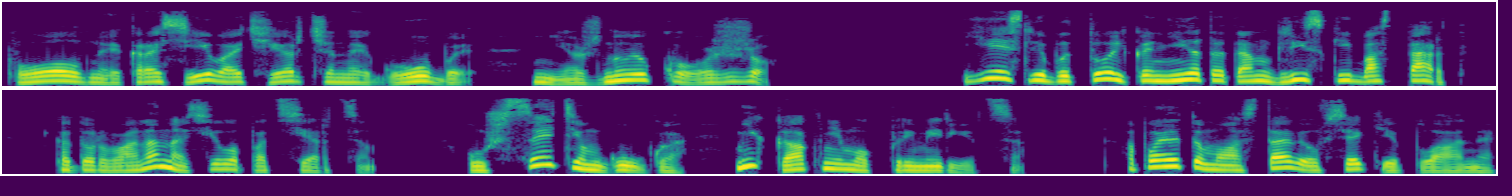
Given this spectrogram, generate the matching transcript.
полные, красиво очерченные губы, нежную кожу. Если бы только не этот английский бастард, которого она носила под сердцем. Уж с этим Гуга никак не мог примириться, а поэтому оставил всякие планы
